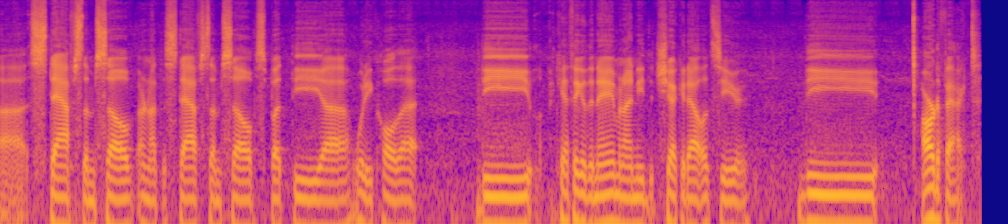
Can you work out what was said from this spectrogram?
uh, staffs themselves, or not the staffs themselves, but the, uh, what do you call that? The, I can't think of the name and I need to check it out. Let's see here. The artifact.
